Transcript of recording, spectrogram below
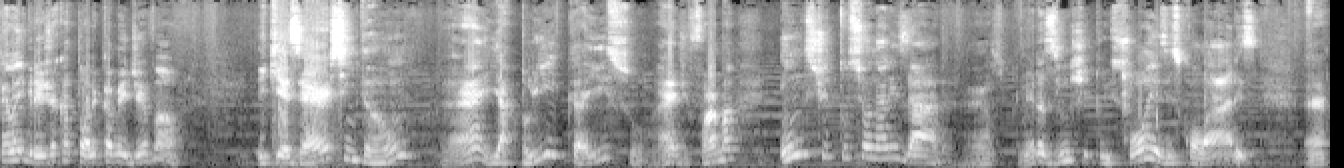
pela Igreja Católica Medieval. E que exerce então né, e aplica isso né, de forma institucionalizada. Né? As primeiras instituições escolares né,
